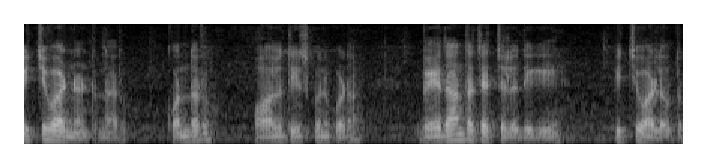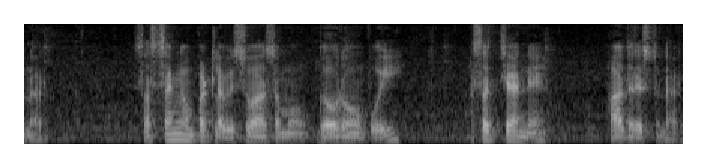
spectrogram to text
పిచ్చివాడిని అంటున్నారు. కొందరు పాలు తీసుకొని కూడా వేదాంత చర్చలు దిగి పిచ్చివాళ్ళు అవుతున్నారు సత్సంగం పట్ల విశ్వాసము గౌరవం పోయి అసత్యాన్నే ఆదరిస్తున్నారు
